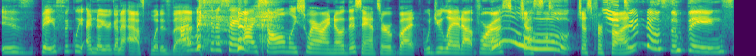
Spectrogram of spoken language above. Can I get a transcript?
is basically I know you're gonna ask what is that? I was going to say I solemnly swear I know this answer, but would you lay it out for us Ooh, just just for fun? You do know some things.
